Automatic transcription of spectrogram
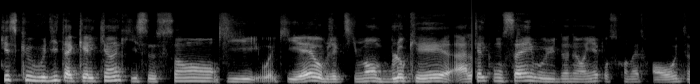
qu'est-ce que vous dites à quelqu'un qui se sent, qui, qui est objectivement bloqué? À Quel conseil vous lui donneriez pour se remettre en route?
